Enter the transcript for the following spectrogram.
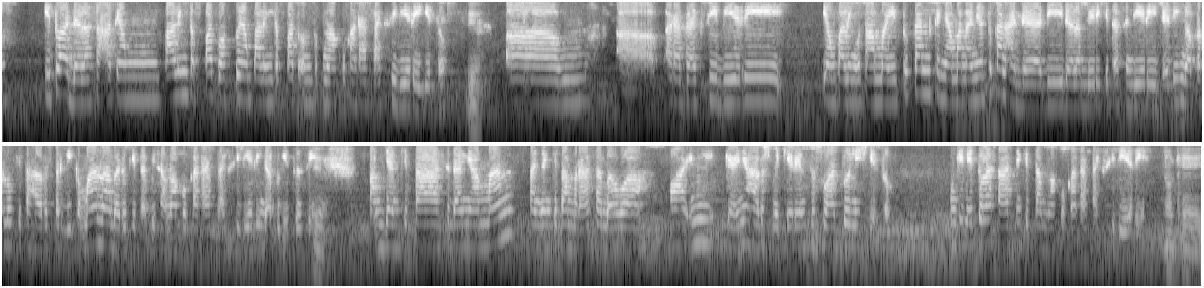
itu adalah saat yang paling tepat, waktu yang paling tepat untuk melakukan refleksi diri gitu. Yeah. Um, uh, refleksi diri yang paling utama itu kan kenyamanannya itu kan ada di dalam diri kita sendiri. Jadi nggak perlu kita harus pergi ke mana baru kita bisa melakukan refleksi diri, nggak begitu sih. Yeah. Sepanjang kita sedang nyaman, sepanjang kita merasa bahwa wah ini kayaknya harus mikirin sesuatu nih gitu mungkin itulah saatnya kita melakukan refleksi diri. Oke. Okay.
